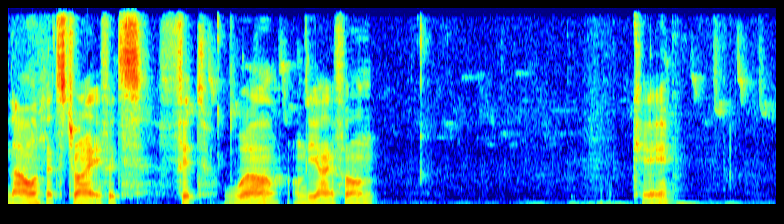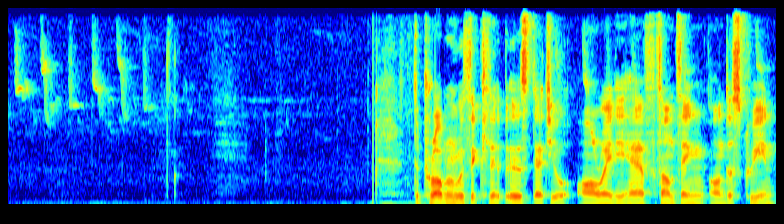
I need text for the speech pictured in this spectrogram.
Now let's try if it's fit well on the iPhone. Okay. The problem with the clip is that you already have something on the screen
